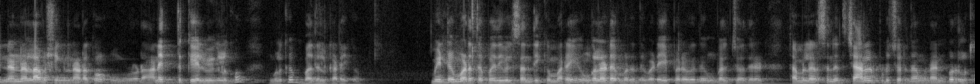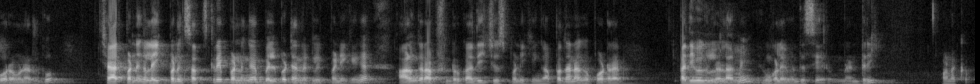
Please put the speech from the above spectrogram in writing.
என்னென்னலாம் விஷயங்கள் நடக்கும்? உங்களோட அனைத்து கேள்விகளுக்கும் உங்களுக்கு பதில் கிடைக்கும். மீண்டும் அடுத்த பதிவில் சந்திக்கும் வரை உங்களிடமிருந்து விடைபெறுவது உங்கள் ஜோதிடர் தமிழரசன். இந்த சேனல் பிடிச்சிருந்தால் உங்கள் நண்பர்களுக்கும் உறவினருக்கும் ஷேர் பண்ணுங்கள் லைக் பண்ணுங்கள் சப்ஸ்கிரைப் பண்ணுங்கள் பெல் பட்டனை கிளிக் பண்ணிக்கோங்க. ஆளுங்கிற ஆப்ஷன் இருக்கும் அதையும் சூஸ் பண்ணிக்கோங்க. அப்போ தான் நாங்கள் போடுற பதிவுகள் எல்லாமே உங்களை வந்து சேரும். நன்றி வணக்கம்.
